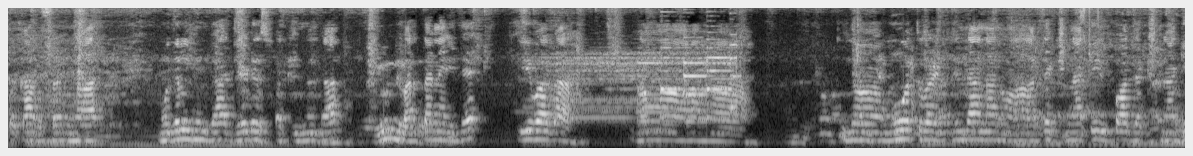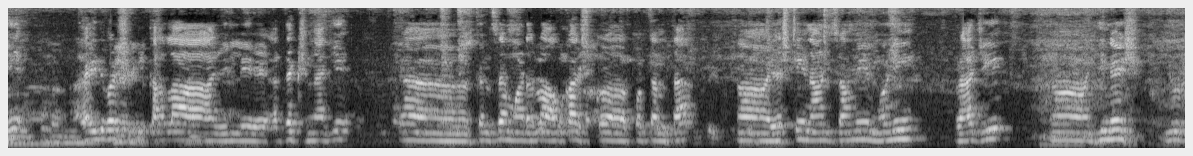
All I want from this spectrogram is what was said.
ಸಹಕಾರ ಸಂಘ ಮೊದಲಿನಿಂದ ಜೆ ಡಿ ಎಸ್ ಪಕ್ಷದಿಂದ ಬರ್ತಾನೆ ಇದೆ. ಇವಾಗ ನಮ್ಮ ಮೂವತ್ತು ವರ್ಷದಿಂದ ನಾನು ಅಧ್ಯಕ್ಷನಾಗಿ, ಉಪಾಧ್ಯಕ್ಷನಾಗಿ ಐದು ವರ್ಷಗಳ ಕಾಲ ಇಲ್ಲಿ ಅಧ್ಯಕ್ಷನಾಗಿ ಕೆಲಸ ಮಾಡಲು ಅವಕಾಶ ಕೊಟ್ಟಂತ ಎಸ್ ಟಿ ನಾಣಸ್ವಾಮಿ ಮಣಿ, ರಾಜಿ ದಿನೇಶ್ ಇವರ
